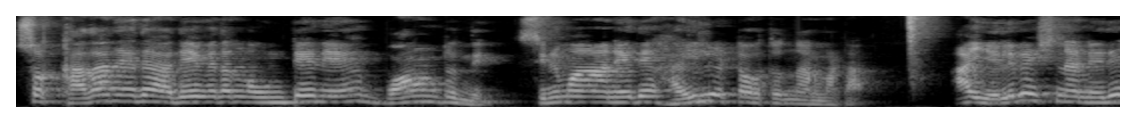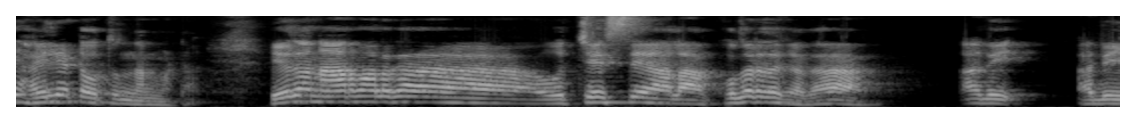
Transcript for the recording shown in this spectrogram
సో కథ అనేది అదే విధంగా ఉంటేనే బాగుంటుంది. సినిమా అనేది హైలైట్ అవుతుంది అనమాట ఆ ఎలివేషన్ అనేది హైలైట్ అవుతుంది అనమాట ఏదో నార్మల్గా వచ్చేస్తే అలా కుదరదు కదా. అది అది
